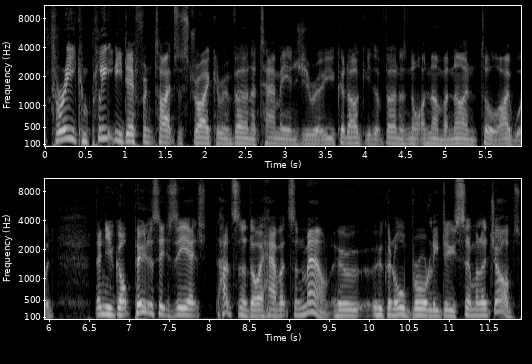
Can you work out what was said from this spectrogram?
three completely different types of striker in Werner, Tammy, and Giroud. You could argue that Werner's not a number nine at all. I would. Then you've got Pulisic, Ziyech, Hudson-Odoi, Havertz, and Mount, who who can all broadly do similar jobs.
